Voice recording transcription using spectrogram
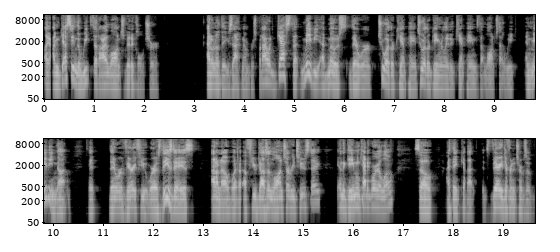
Like I'm guessing the week that I launched Viticulture, I don't know the exact numbers, but I would guess that maybe at most there were two other campaigns, two other game related campaigns that launched that week, and maybe none. It there were very few. Whereas these days, I don't know, what a few dozen launch every Tuesday in the gaming category alone. So I think that it's very different in terms of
